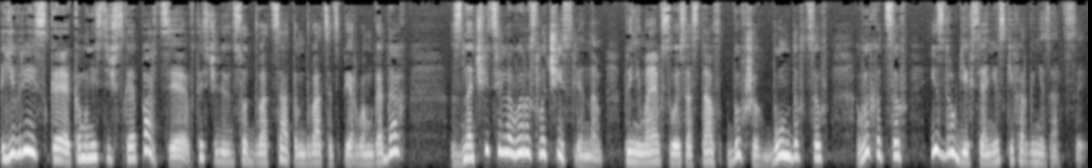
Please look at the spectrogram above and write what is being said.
Еврейская коммунистическая партия в 1920-21 годах значительно выросла численно, принимая в свой состав бывших бундовцев, выходцев из других сионистских организаций.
